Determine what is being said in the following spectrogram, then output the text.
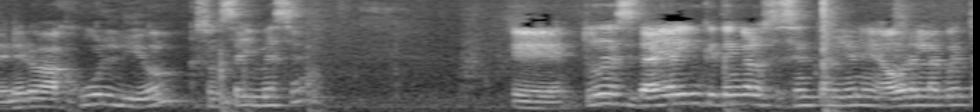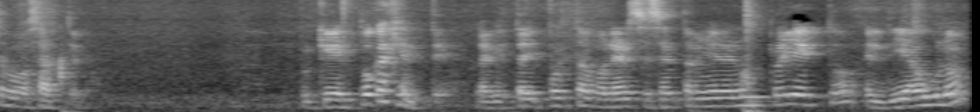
de enero a julio, que son 6 meses, eh, tú necesitas a alguien que tenga los 60 millones ahora en la cuenta para pasártelo. Porque es poca gente la que está dispuesta a poner 60 millones en un proyecto el día 1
